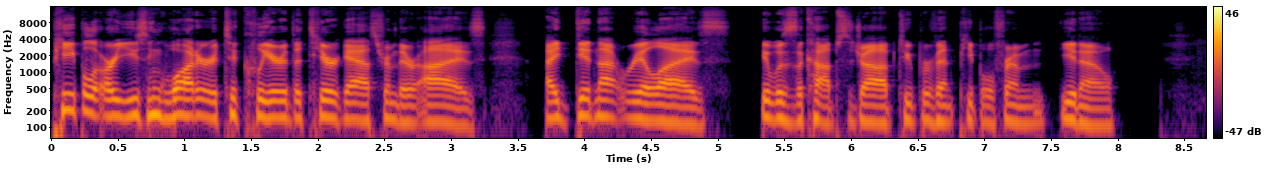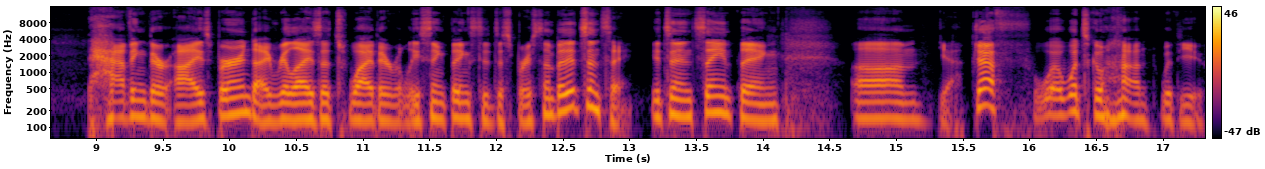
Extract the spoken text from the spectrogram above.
people are using water to clear the tear gas from their eyes. I did not realize it was the cops' job to prevent people from, you know, having their eyes burned. I realize that's why they're releasing things to disperse them, but it's insane. It's an insane thing. Um, yeah, Jeff, wh- what's going on with you?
